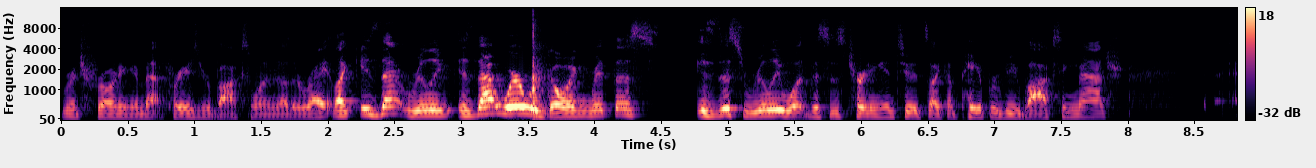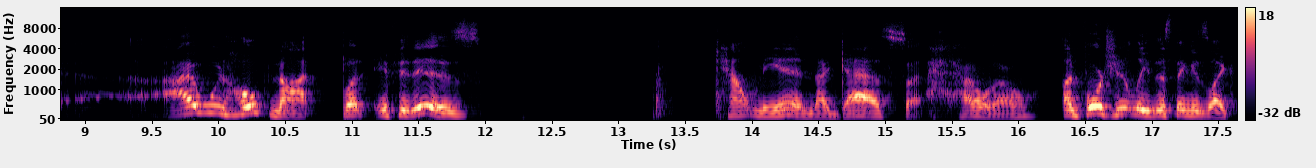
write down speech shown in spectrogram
rich froning and matt fraser box one another right? Like is that really is that where we're going with this is this really what this is turning into? It's like a pay per view boxing match? I would hope not, but if it is, count me in, I guess. I don't know. Unfortunately, this thing is like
